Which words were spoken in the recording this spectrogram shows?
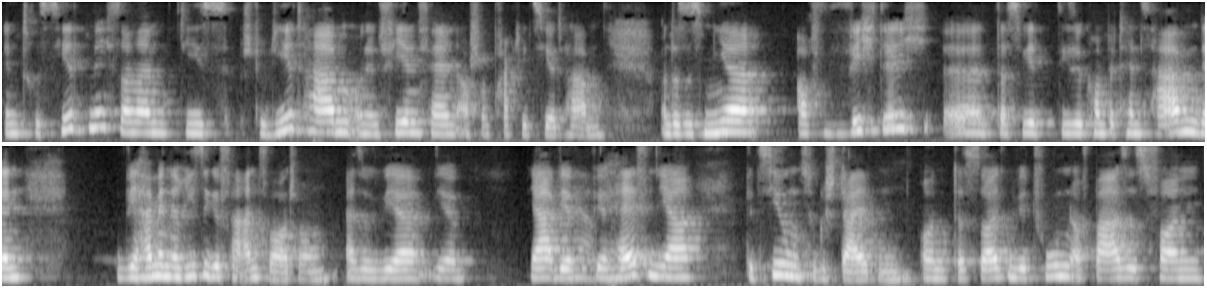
interessiert mich, sondern die es studiert haben und in vielen Fällen auch schon praktiziert haben. Und das ist mir auch wichtig, äh, dass wir diese Kompetenz haben, denn wir haben ja eine riesige Verantwortung. Also wir, wir ja, wir, ja. wir helfen ja, Beziehungen zu gestalten. Und das sollten wir tun auf Basis von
